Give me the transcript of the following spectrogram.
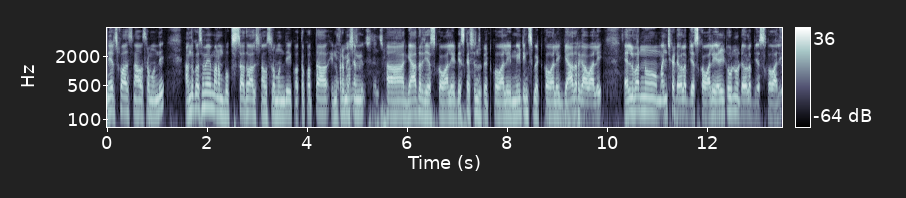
నేర్చుకోవాల్సిన అవసరం ఉంది. అందుకోసమే మనం బుక్స్ చదవాల్సిన అవసరం ఉంది. కొత్త కొత్త ఇన్ఫర్మేషన్ గ్యాదర్ చేసుకోవాలి డిస్కషన్స్ పెట్టుకోవాలి మీటింగ్స్ పెట్టుకోవాలి గ్యాదర్ కావాలి. ఎల్ వన్ మంచిగా డెవలప్ చేసుకోవాలి ఎల్ టూను డెవలప్ చేసుకోవాలి.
